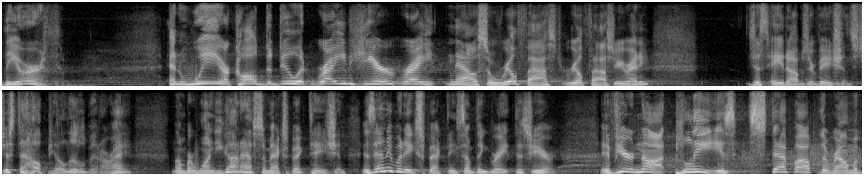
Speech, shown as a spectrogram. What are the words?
the earth. And we are called to do it right here, right now. So, real fast, real fast. Are you ready? Just eight observations, just to help you a little bit, all right? Number one, you got to have some expectation. Is anybody expecting something great this year? If you're not, please step up the realm of,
